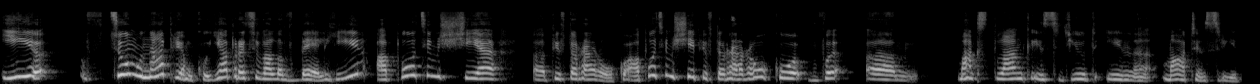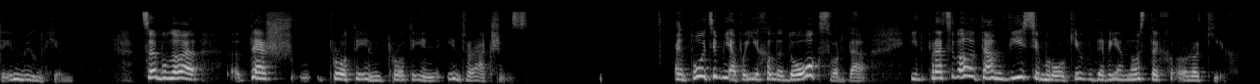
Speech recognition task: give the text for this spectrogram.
І в цьому напрямку я працювала в Бельгії, а потім ще е, півтора року, а потім ще півтора року в Max Planck Institute in Martinsried, in Мюнхен. Це було е, теж protein-protein interactions. Потім я поїхала до Оксфорда і працювала там 8 років в 90-х роках.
